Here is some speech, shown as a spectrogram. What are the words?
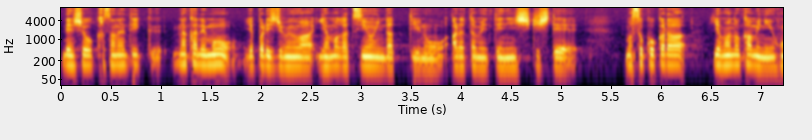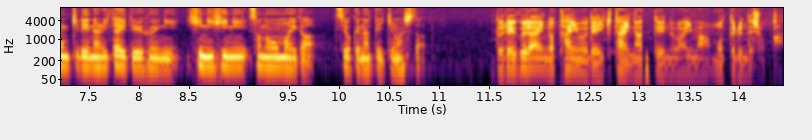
練習を重ねていく中でもやっぱり自分は山が強いんだっていうのを改めて認識して、まあ、そこから山の神に本気でなりたいというふうに日に日にその思いが強くなっていきましたどれぐらいのタイムでいきたいなっていうのは今持ってるんでしょうか？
